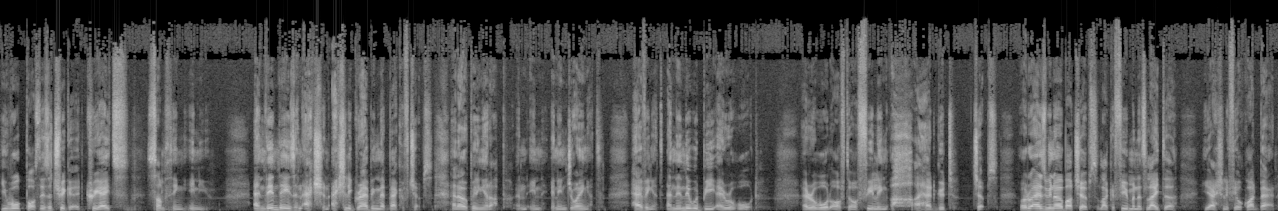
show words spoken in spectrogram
You walk past, there's a trigger, it creates something in you. And then there is an action, actually grabbing that pack of chips and opening it up and, and, and enjoying it, having it. And then there would be a reward. A reward after a feeling, oh, I had good chips. But as we know about chips, like a few minutes later, you actually feel quite bad.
